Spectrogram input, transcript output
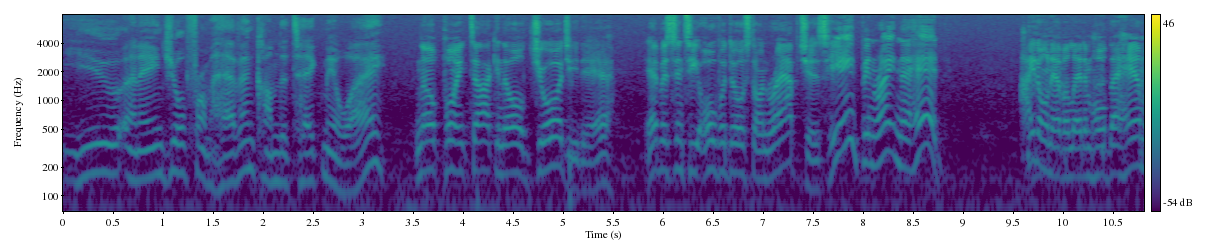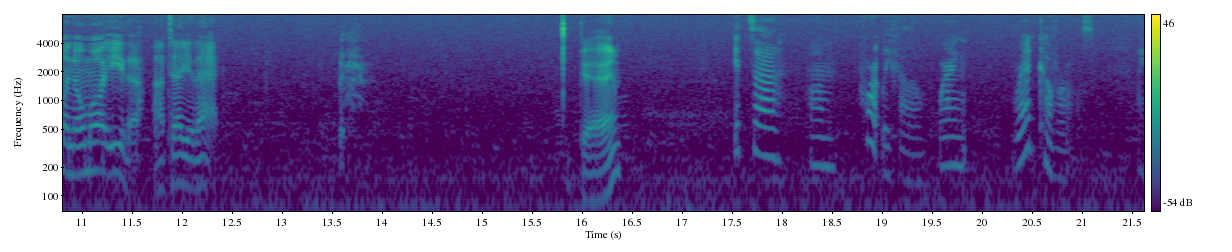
You, an angel from heaven, come to take me away? No point talking to old Georgie there. Ever since he overdosed on raptures, he ain't been right in the head. I don't ever let him hold the hammer no more either, I'll tell you that. Okay. It's a, um, portly fellow wearing red coveralls. I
